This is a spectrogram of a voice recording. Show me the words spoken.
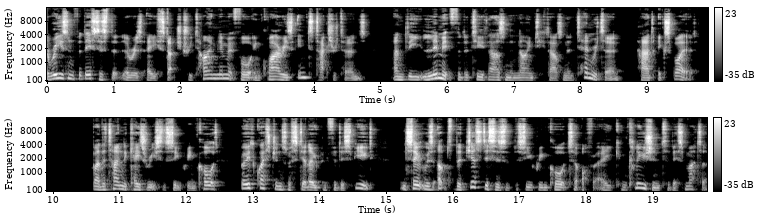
The reason for this is that there is a statutory time limit for inquiries into tax returns, and the limit for the 2009 2010 return had expired. By the time the case reached the Supreme Court, both questions were still open for dispute, and so it was up to the justices of the Supreme Court to offer a conclusion to this matter.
